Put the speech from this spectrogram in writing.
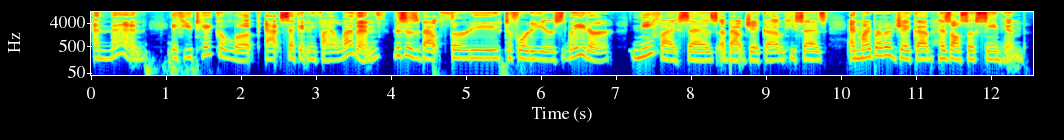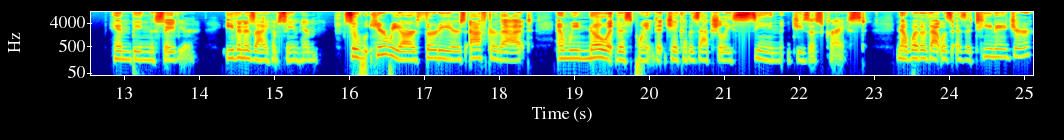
And then if you take a look at 2nd Nephi 11, this is about 30 to 40 years later. Nephi says about Jacob, he says, And my brother Jacob has also seen him, him being the Savior, even as I have seen him. So here we are 30 years after that, and we know at this point that Jacob has actually seen Jesus Christ. Now, whether that was as a teenager,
